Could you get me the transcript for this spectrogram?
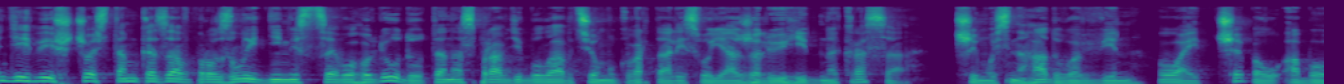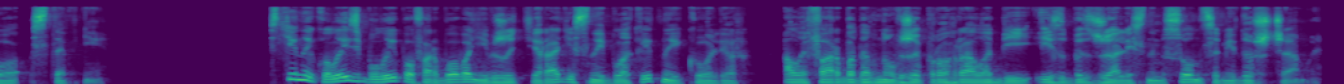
Дігбі щось там казав про злидні місцевого люду, та насправді була в цьому кварталі своя жалюгідна краса, чимось нагадував він Уайтчепел або Степні. Стіни колись були пофарбовані в життєрадісний блакитний колір, але фарба давно вже програла бій із безжалісним сонцем і дощами.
